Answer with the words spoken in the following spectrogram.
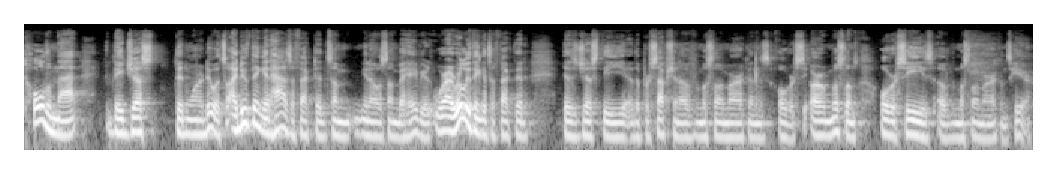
told them that. They just didn't want to do it. So I do think it has affected some, you know, some behavior. Where I really think it's affected is just the the perception of Muslim Americans overseas or Muslims overseas of Muslim Americans here.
